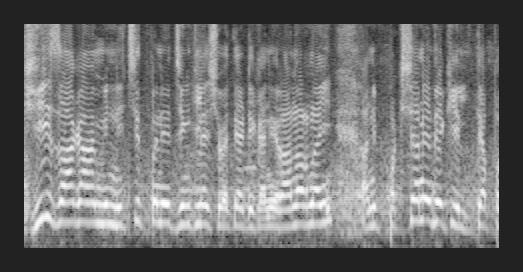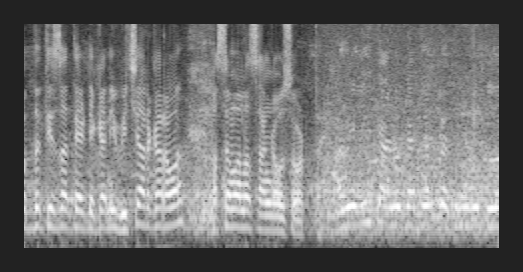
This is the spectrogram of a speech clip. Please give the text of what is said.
ही जागा आम्ही निश्चितपणे जिंकल्याशिवाय त्या ठिकाणी राहणार नाही आणि पक्षाने देखील त्या पद्धतीचा त्या ठिकाणी विचार करावा असं मला सांगावंसं वाटतं हवेली तालुक्याचं प्रतिनिधित्व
